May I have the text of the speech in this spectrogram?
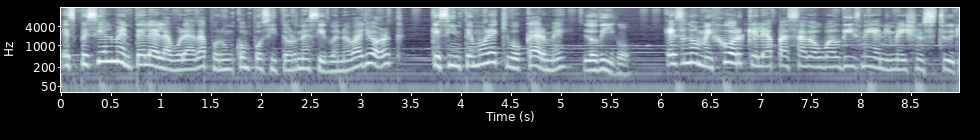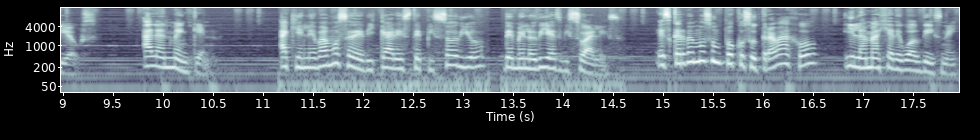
especialmente la elaborada por un compositor nacido en Nueva York, que sin temor a equivocarme, lo digo, es lo mejor que le ha pasado a Walt Disney Animation Studios, Alan Menken, a quien le vamos a dedicar este episodio de Melodías Visuales. Escarbemos un poco su trabajo y la magia de Walt Disney.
